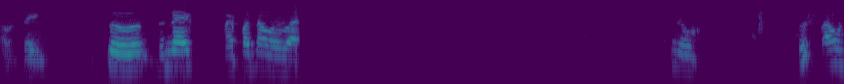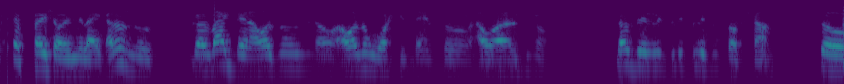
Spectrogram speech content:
I would say. So the next, my partner was like, you know, I would say pressure on me. Like I don't know, because back then I wasn't, you know, I wasn't working then, so I was, you know, just doing little, little, little stuff sharp. So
